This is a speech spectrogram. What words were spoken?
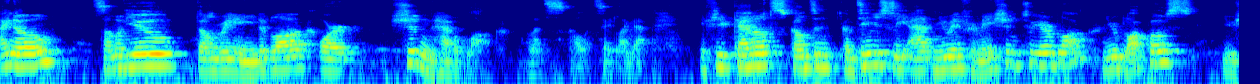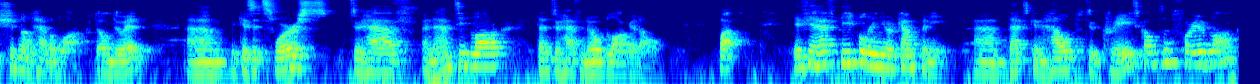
I know some of you don't really need a blog or shouldn't have a blog. Let's call it, say it like that. If you cannot continuously add new information to your blog, new blog posts, you should not have a blog. Don't do it um, because it's worse to have an empty blog than to have no blog at all. But if you have people in your company um, that can help to create content for your blog,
